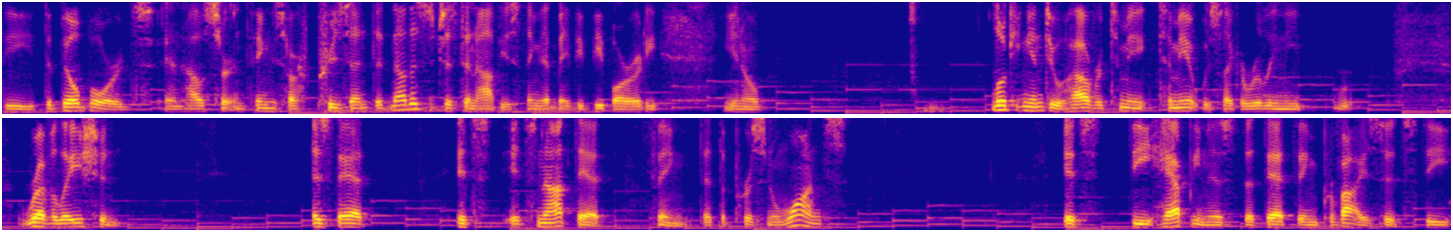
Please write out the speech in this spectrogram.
the the billboards and how certain things are presented. Now this is just an obvious thing that maybe people already you know looking into. However to me to me it was like a really neat revelation is that it's it's not that thing that the person wants. It's the happiness that that thing provides. It's the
